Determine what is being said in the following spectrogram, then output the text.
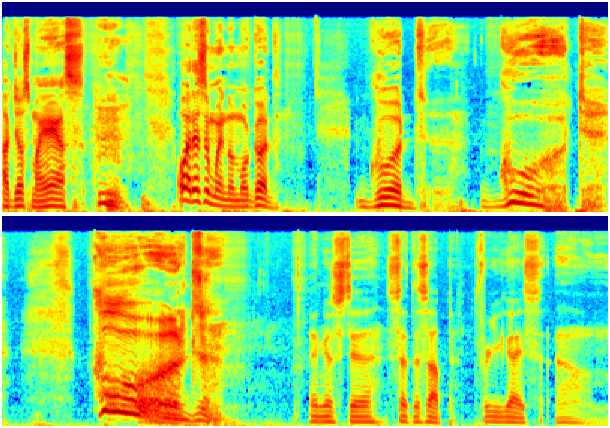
adjust my ass. oh, it is in window mode. Good. Good. Good. Good. Let me just uh, set this up for you guys. Um,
